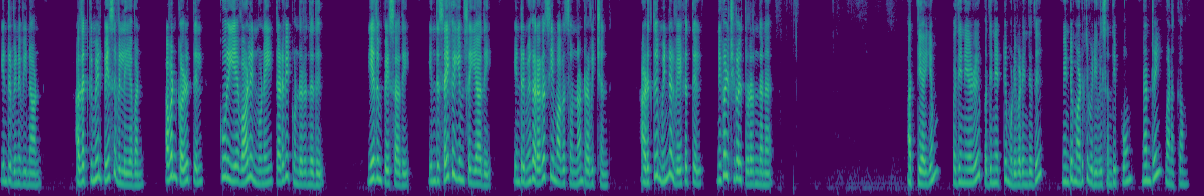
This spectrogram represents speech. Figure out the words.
என்று வினவினான். அதற்கு மேல் பேசவில்லை அவன். அவன் கழுத்தில் கூறிய வாளின் முனை தடவிக் கொண்டிருந்தது. ஏதும் பேசாதே. இந்த சைகையும் செய்யாதே என்று மிக ரகசியமாக சொன்னான் ரவிச்சந்த். அடுத்து மின்னல் வேகத்தில் நிகழ்ச்சிகள் தொடர்ந்தன. அத்தியாயம் பதினேழு பதினெட்டு முடிவடைந்தது. மீண்டும் அடுத்த வீடியோவில் சந்திப்போம். நன்றி வணக்கம்.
